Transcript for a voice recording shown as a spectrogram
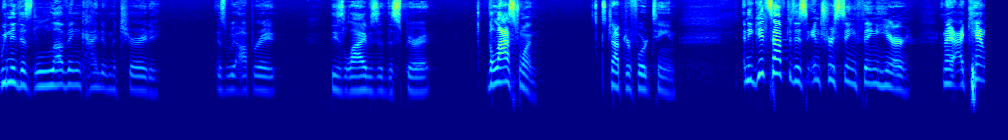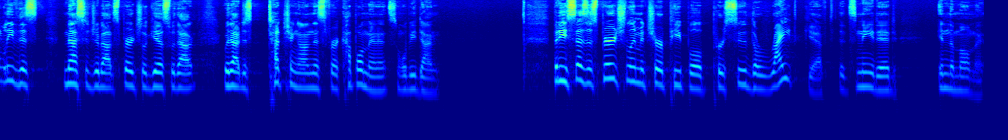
We need this loving kind of maturity as we operate these lives of the Spirit. The last one is chapter 14. And he gets after this interesting thing here. And I, I can't leave this message about spiritual gifts without, without just touching on this for a couple minutes, and we'll be done. But he says the spiritually mature people pursue the right gift that's needed in the moment.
